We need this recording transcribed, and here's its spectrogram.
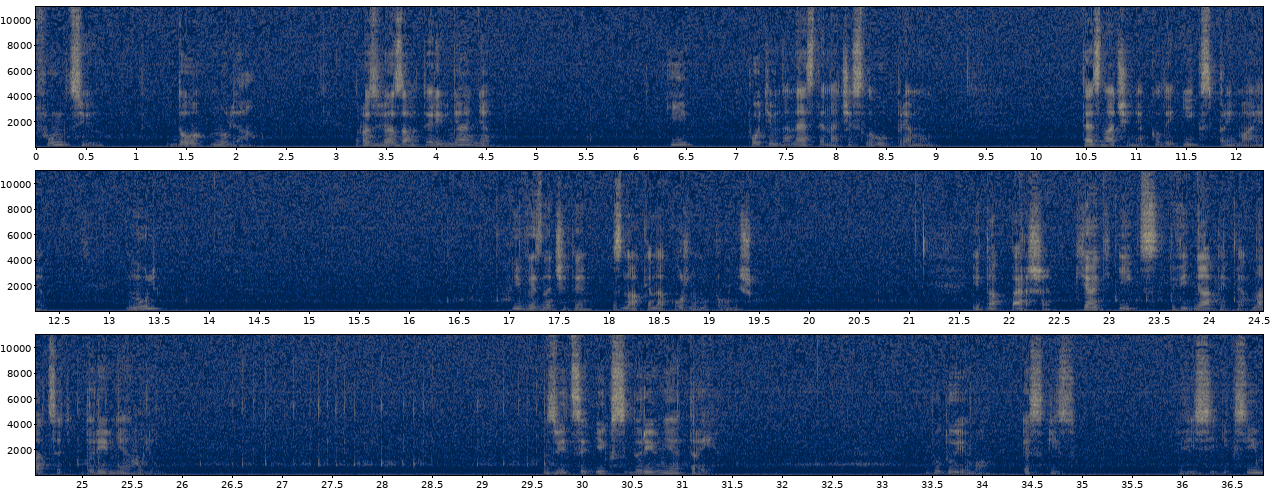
функцію до нуля, розв'язати рівняння і потім нанести на числову пряму те значення, коли х приймає 0, і визначити знаки на кожному проміжку. І так, перше. 5х відняти 15 дорівнює 0. Звідси х дорівнює 3. Будуємо ескіз вісі іксів,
